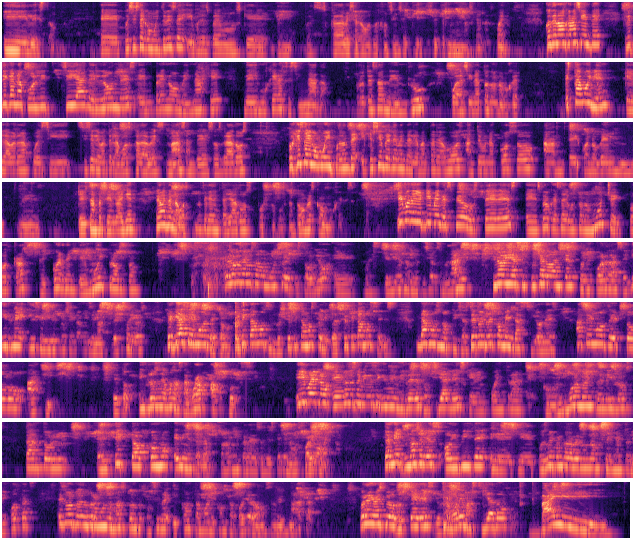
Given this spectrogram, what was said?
Y listo. Eh, pues es algo muy triste y pues esperemos que eh, pues cada vez hagamos más conciencia y que se terminen las guerras. Bueno, continuamos con la siguiente. Critican a policía de Londres en pleno homenaje de mujer asesinada. Protestan en RU por asesinato de una mujer. Está muy bien que la verdad pues sí, sí se levante la voz cada vez más ante estos grados, porque es algo muy importante y que siempre deben de levantar la voz ante un acoso, ante cuando ven eh, que están persiguiendo a alguien, levanten la voz, no se queden callados, por favor, tanto hombres como mujeres. Y bueno, yo aquí me despido de ustedes. Eh, espero que les haya gustado mucho el podcast. Recuerden que muy pronto. Espero que les haya gustado mucho el episodio. Eh, pues bienvenidos a mi noticiero semanal. Si no habías escuchado antes, pues recuerda seguirme y seguir produciendo mis demás episodios. Porque hacemos de todo. Criticamos libros, criticamos películas, criticamos series, damos noticias, te doy recomendaciones. Hacemos de todo aquí. De todo. Incluso hacemos hasta wrap up books. Y bueno, eh, no se olviden seguirme en mis redes sociales que me encuentran eh, como un mundo entre libros, tanto en TikTok como en Instagram. Son únicas redes sociales que tenemos por el momento. También no se les olvide eh, que pues muy pronto va a haber un nuevo segmento en el podcast. Espero que lo lo más pronto posible y con tu amor y con tu apoyo lo vamos a ver más tarde. Bueno, yo me despido de ustedes, los amo demasiado. Bye.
